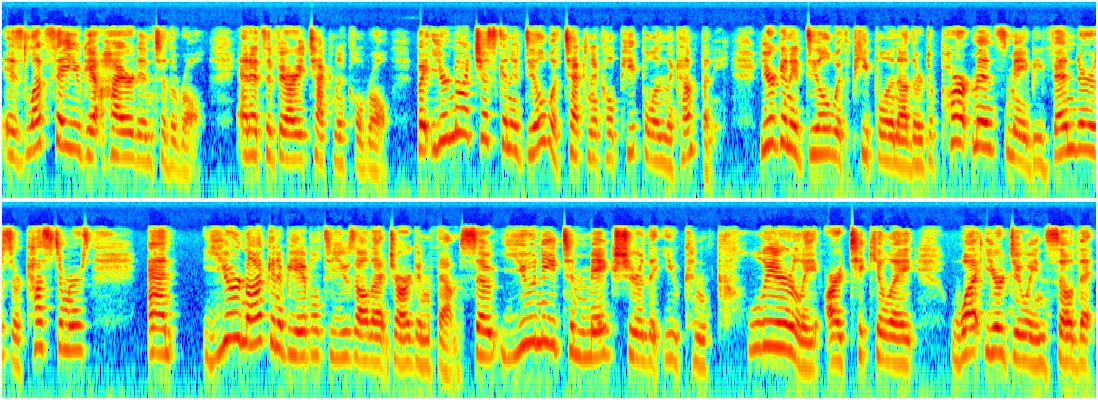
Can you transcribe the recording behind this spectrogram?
is let's say you get hired into the role and it's a very technical role, but you're not just going to deal with technical people in the company. You're going to deal with people in other departments, maybe vendors or customers, and you're not going to be able to use all that jargon with them. So you need to make sure that you can clearly articulate what you're doing so that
